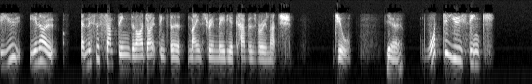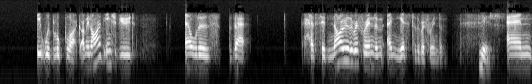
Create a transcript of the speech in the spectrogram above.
Do you, you know, and this is something that I don't think the mainstream media covers very much, Jill. Yeah. What do you think it would look like? I mean, I've interviewed elders that have said no to the referendum and yes to the referendum. Yes. And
